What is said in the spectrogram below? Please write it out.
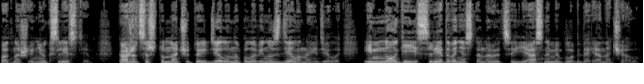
по отношению к следствиям. Кажется, что начатое дело наполовину сделанное дело, и многие исследования становятся ясными благодаря началу.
